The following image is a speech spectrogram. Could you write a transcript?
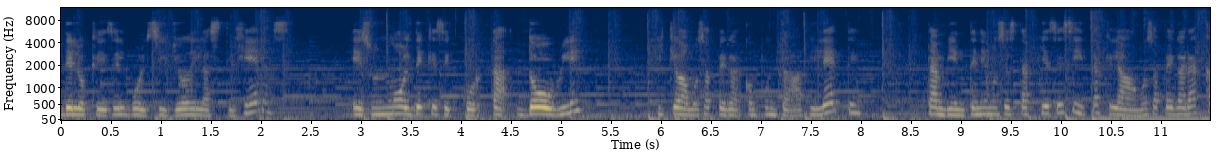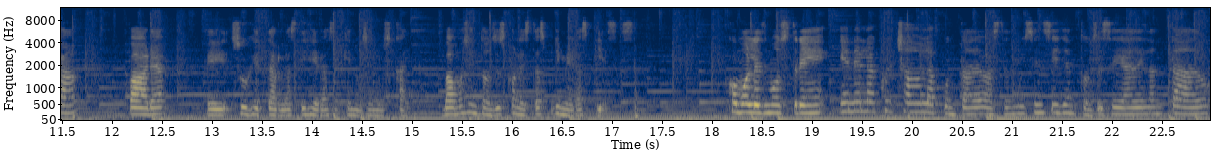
de lo que es el bolsillo de las tijeras. Es un molde que se corta doble y que vamos a pegar con puntada filete. También tenemos esta piececita que la vamos a pegar acá para eh, sujetar las tijeras y que no se nos caigan. Vamos entonces con estas primeras piezas. Como les mostré en el acolchado, la puntada de basta es muy sencilla, entonces he adelantado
